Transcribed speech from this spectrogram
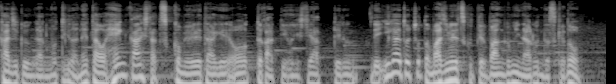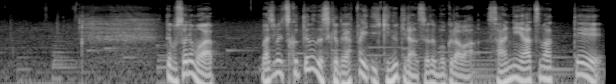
梶君が持ってきたネタを変換したツッコミを入れてあげようとかっていうふうにしてやってるんで意外とちょっと真面目に作ってる番組になるんですけどでもそれも真面目に作ってるんですけどやっぱり息抜きなんですよね僕らは。3人集まって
